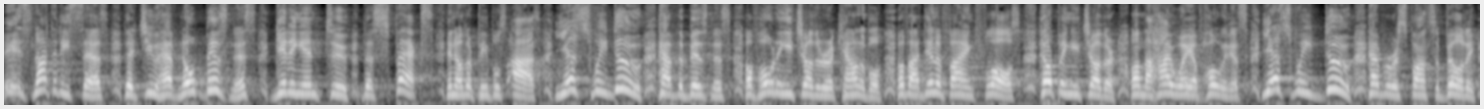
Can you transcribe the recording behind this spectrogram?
It's not that he says that you have no business getting into the specks in other people's eyes. Yes, we do have the business of holding each other accountable, of identifying flaws, helping each other on the highway of holiness. Yes, we do have a responsibility,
